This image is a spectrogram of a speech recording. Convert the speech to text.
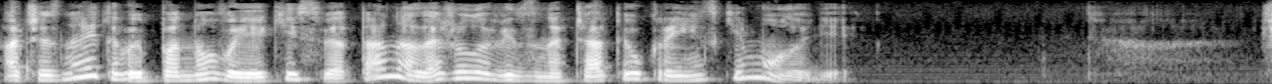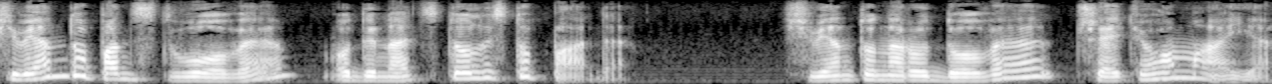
А чи знаєте ви, панове, які свята належало відзначати українській молоді? Święto панствове 11 листопада, Święto народове 3 мая,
